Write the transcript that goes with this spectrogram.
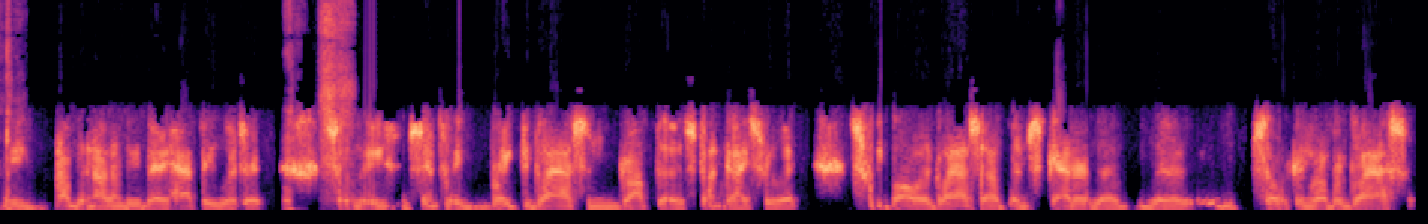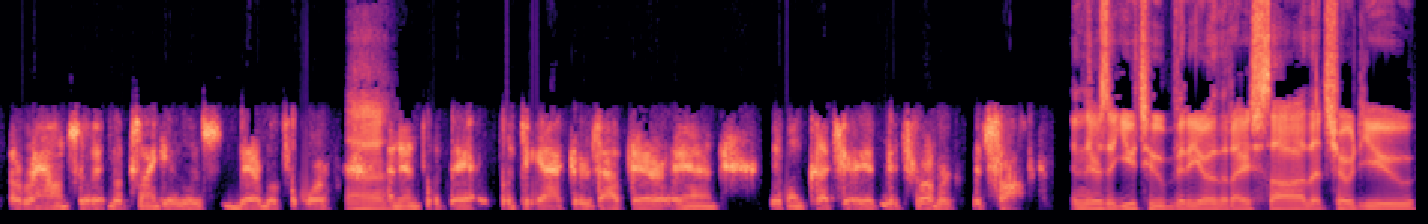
they're probably not going to be very happy with it. So they simply break the glass and drop the stunt guy through it. Sweep all the glass up and scatter the the silicon rubber glass around so it looks like it was there before, Uh, and then put the put the actors out there and it won't cut you. It, it's rubber. It's soft. and there's a YouTube video that I saw that showed you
